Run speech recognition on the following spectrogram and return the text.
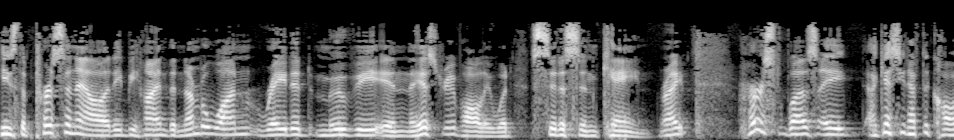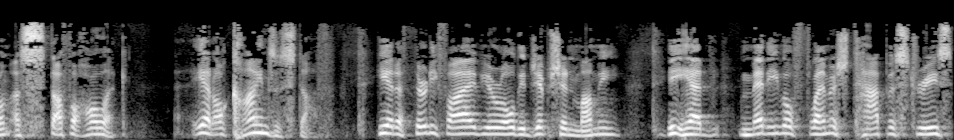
He's the personality behind the number one rated movie in the history of Hollywood, Citizen Kane, right? Hearst was a, I guess you'd have to call him a stuffaholic. He had all kinds of stuff. He had a 35 year old Egyptian mummy. He had medieval Flemish tapestries.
